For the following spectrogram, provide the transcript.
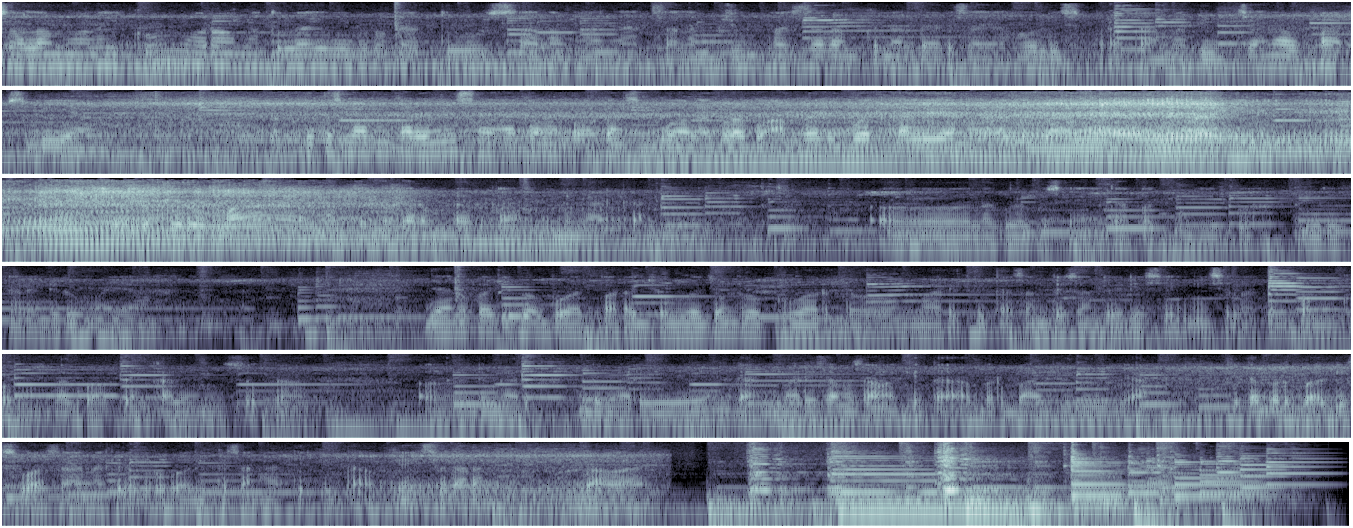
salam hangat, salam jumpa, salam kenal dari saya Holis Pratama di channel Paps Bian. Di kesempatan kali ini saya akan membawakan sebuah lagu-lagu Amber buat kalian yang lagi di rumah, mungkin bentar-bentar mendengarkan uh, lagu-lagu saya ini dapat menghibur diri kalian di rumah ya. Jangan lupa juga buat para jomblo-jomblo keluar dong. Mari kita santai-santai di sini. Silahkan komen-komen lagu apa yang kalian suka uh, dengar dan mari sama-sama kita berbagi ya. Kita berbagi suasana, kita berbagi kesan hati kita. Oke, okay, saudara. Bye.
